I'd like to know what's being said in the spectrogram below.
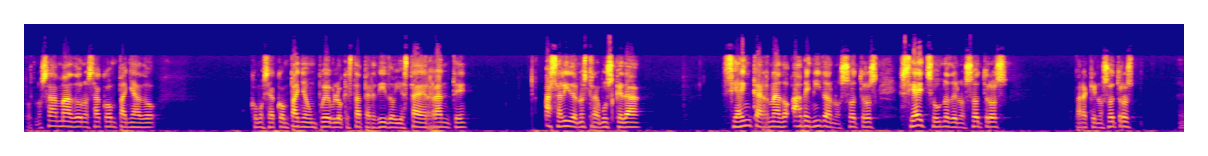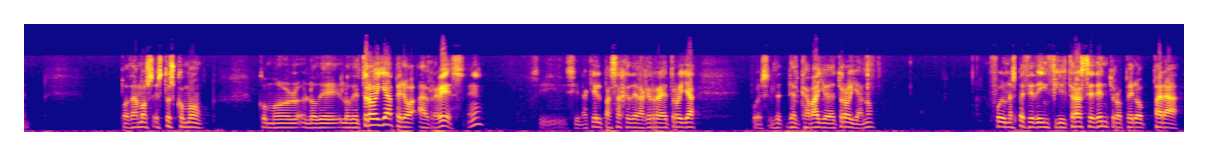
pues nos ha amado, nos ha acompañado, como se acompaña a un pueblo que está perdido y está errante, ha salido en nuestra búsqueda, se ha encarnado, ha venido a nosotros, se ha hecho uno de nosotros, para que nosotros ¿eh? podamos, esto es como, como lo, de, lo de Troya, pero al revés, ¿eh? si, en aquel pasaje de la guerra de Troya, pues del caballo de Troya, ¿no? Fue una especie de infiltrarse dentro, pero para,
